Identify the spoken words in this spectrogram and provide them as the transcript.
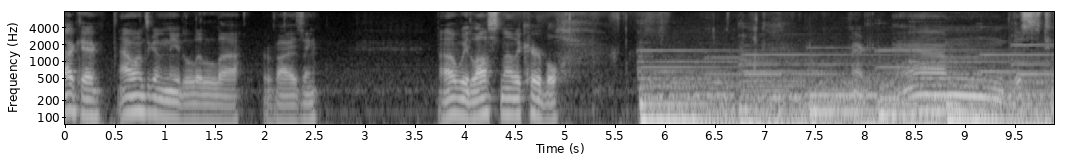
Okay, that one's gonna need a little uh, revising. Oh, we lost another Kerbal. Okay, um, this is too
